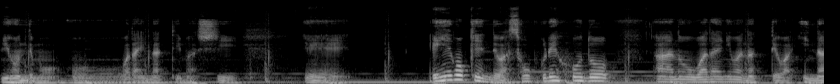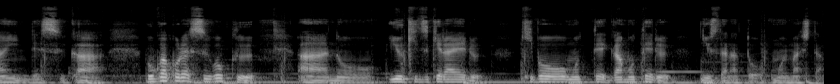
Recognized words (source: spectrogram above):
日本でも話題になっていますし、えー、英語圏ではそれほどあの話題にはなってはいないんですが僕はこれはすごくあの勇気づけられる希望を持ってが持てるニュースだなと思いました。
